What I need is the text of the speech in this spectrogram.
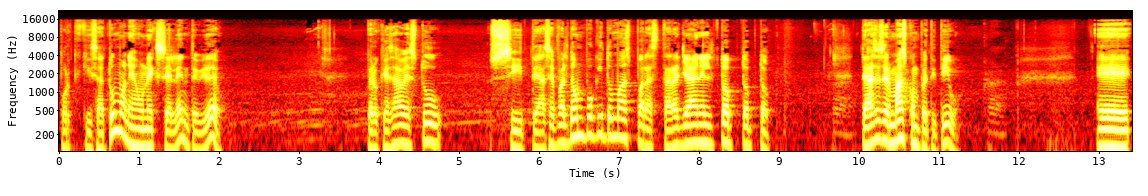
Porque quizá tú manejas un excelente video. Pero ¿qué sabes tú si te hace falta un poquito más para estar allá en el top, top, top? Te hace ser más competitivo. Eh,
